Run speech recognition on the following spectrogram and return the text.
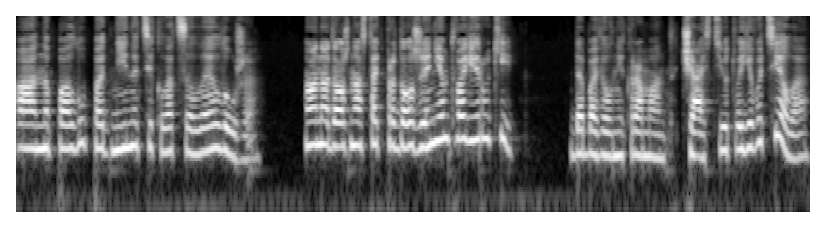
а на полу под ней натекла целая лужа. «Она должна стать продолжением твоей руки», — добавил некромант, — «частью твоего тела».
